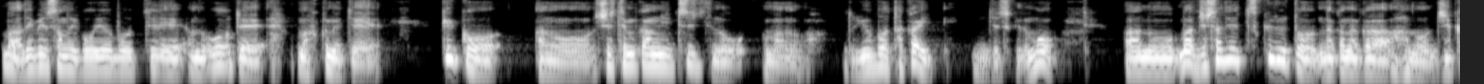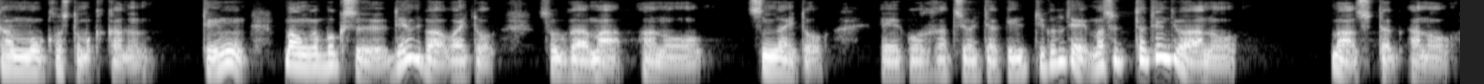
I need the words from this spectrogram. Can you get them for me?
まあ、レベルさんのご要望って、あの、大手、まあ、含めて、結構、あの、システム化についての、まあ、要望は高いんですけども、あの、まあ、自社で作るとなかなか、あの、時間もコストもかかる点、まあ、音楽ボックスであれば、割と、そこが、まあ、あの、すんなりと、えーご活用いただけるということで、まあ、そういった点では、あの、まあ、そういった、あの、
